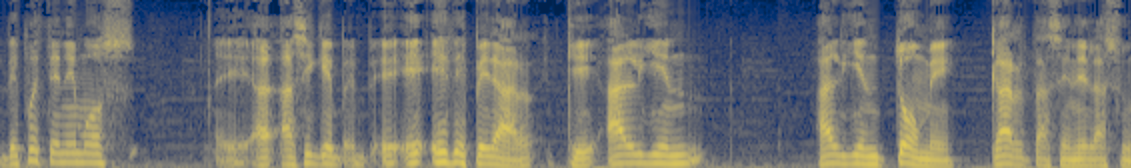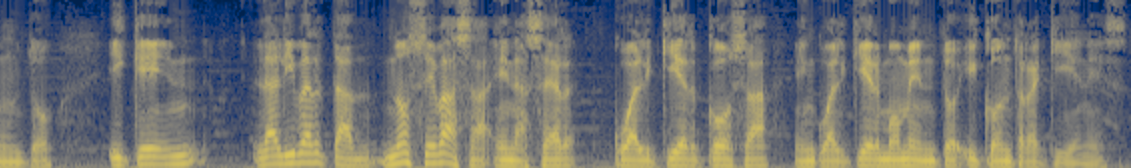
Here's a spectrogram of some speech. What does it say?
después tenemos así que es de esperar que alguien alguien tome cartas en el asunto y que la libertad no se basa en hacer cualquier cosa en cualquier momento y contra quienes.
